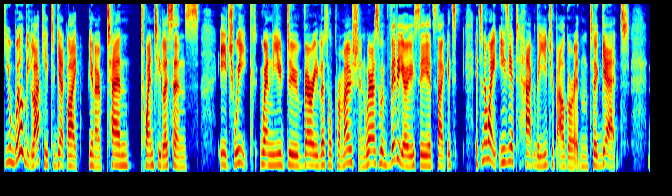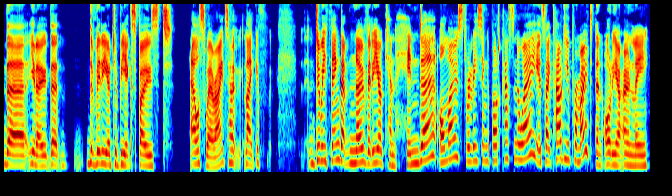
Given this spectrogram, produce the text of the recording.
you will be lucky to get like you know 10, 20 listens each week when you do very little promotion. Whereas with video you see it's like it's it's in a way easier to hack the youtube algorithm to get the you know the the video to be exposed elsewhere right? So like if do we think that no video can hinder almost releasing a podcast in a way? It's like how do you promote an audio only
